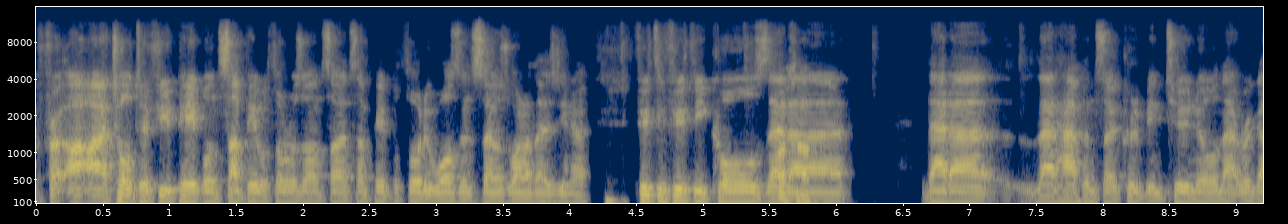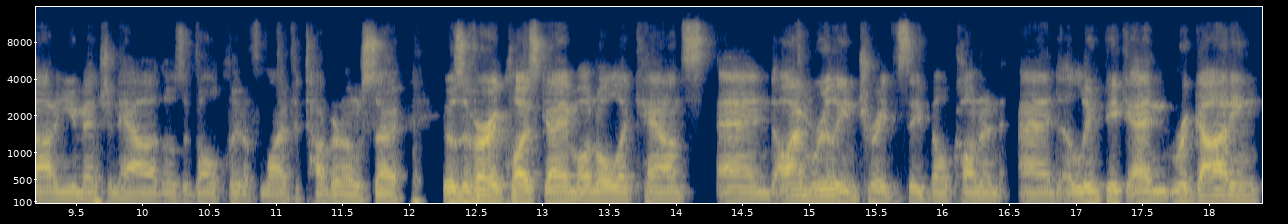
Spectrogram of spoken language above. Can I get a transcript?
for, I, I, talked to a few people and some people thought it was onside, some people thought it wasn't. So it was one of those, you know, 50 50 calls that, uh, that, uh, that happened. So it could have been 2 0 in that regard. And you mentioned how there was a goal cleared off the line for Tuggeranong. So it was a very close game on all accounts. And I'm really intrigued to see Belconnen and Olympic. And regarding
